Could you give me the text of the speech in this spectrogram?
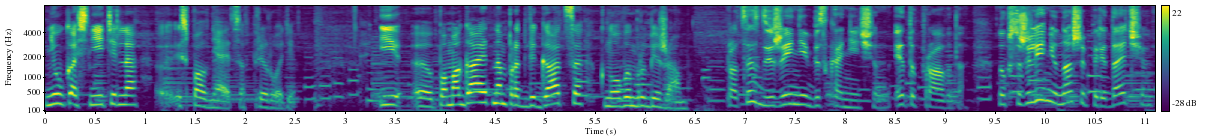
неукоснительно э, исполняется в природе и э, помогает нам продвигаться к новым рубежам. Процесс движения бесконечен, это правда. Но, к сожалению, наша передача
